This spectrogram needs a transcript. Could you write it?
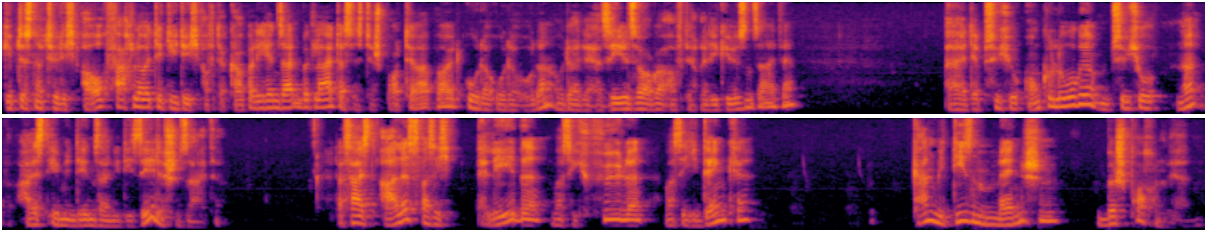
gibt es natürlich auch Fachleute, die dich auf der körperlichen Seite begleiten. Das ist der Sporttherapeut oder, oder, oder, oder der Seelsorger auf der religiösen Seite. Äh, der Psychoonkologe, Psycho ne, heißt eben in dem Sinne die seelische Seite. Das heißt, alles, was ich erlebe, was ich fühle, was ich denke, kann mit diesem Menschen besprochen werden.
